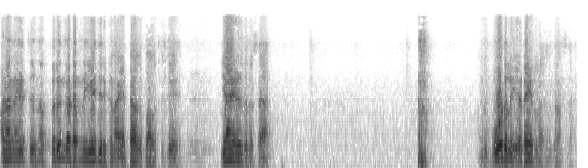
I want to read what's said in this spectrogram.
ஆனா நேற்று நான் பெருங்கடன் எழுதி இருக்கேன் எட்டாவது பாவத்துக்கு. ஏன் எழுதல சார்? அங்க போர்டுல இடையில அதுதான் சார்.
